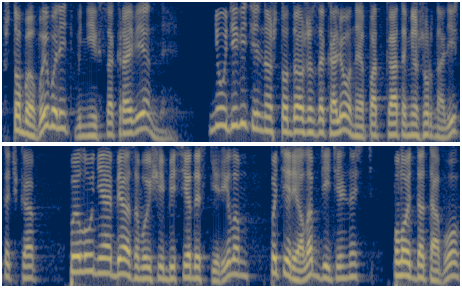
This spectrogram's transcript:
чтобы вывалить в них сокровенное. Неудивительно, что даже закаленная подкатами журналисточка, пылу не обязывающей беседы с Кириллом, потеряла бдительность, вплоть до того,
